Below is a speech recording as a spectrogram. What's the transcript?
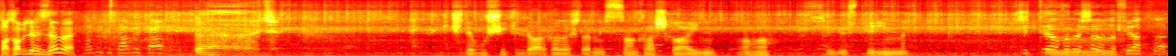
Bakabiliriz değil mi? Tabii ki tabii ki. Evet. İçi de bu şekilde arkadaşlar. Nissan Qashqai'nin. Aha. Size göstereyim ben. Ciddi arkadaşlar da fiyatla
